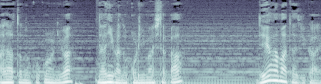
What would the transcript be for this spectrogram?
あなたの心には何が残りましたか？ではまた次回。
